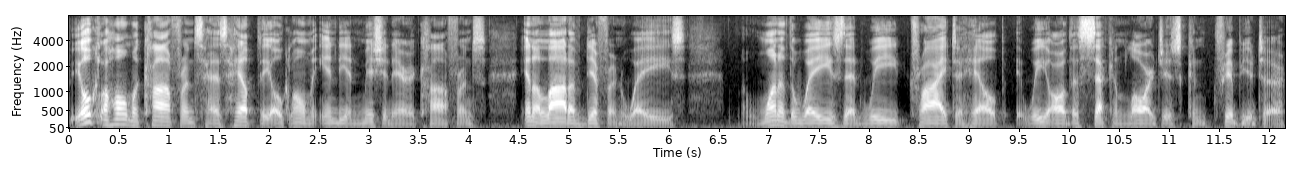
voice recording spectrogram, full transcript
The Oklahoma Conference has helped the Oklahoma Indian Missionary Conference in a lot of different ways. One of the ways that we try to help, we are the second largest contributor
